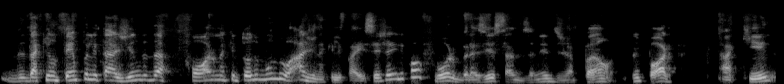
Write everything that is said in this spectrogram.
daqui a um tempo ele está agindo da forma que todo mundo age naquele país, seja ele qual for, Brasil, Estados Unidos, Japão, não importa. Aqui,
